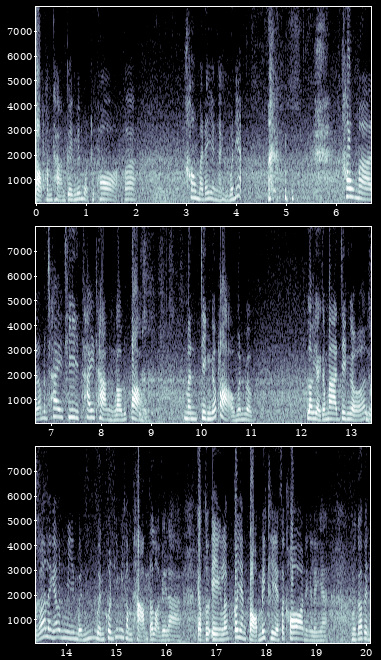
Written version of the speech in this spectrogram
ตอบคำถามตัวเองไม่หมดทุกข้อว่าเข้ามาได้ยังไงวะเนี่ย เข้ามาแล้วมันใช่ที่ใช่ทางของเราหรือเปล่า มันจริงหรือเปล่ามันแบบ เราอยากจะมาจริงเหรอหรือว่าอะไรเงี้ยมันมีเหมือนเหมือนคนที่มีคำถามตลอดเวลา กับตัวเองแล้วก็ยังตอบไม่เคลียร์สักข้อหนึ่งอะไรเงี้ย มันก็เป็น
